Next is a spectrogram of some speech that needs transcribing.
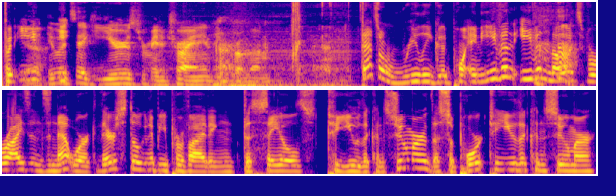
But Yeah. e- it would take years for me to try anything from them. That's a really good point. And even even though it's Verizon's network, they're still going to be providing the sales to you, the consumer, the support to you, the consumer.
